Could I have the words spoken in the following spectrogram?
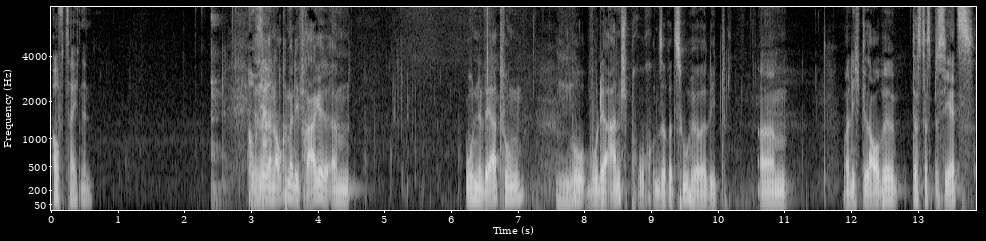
aufzeichnen. Oh, Das ist ja dann auch immer die Frage, ähm, ohne Wertung, wo, wo der Anspruch unserer Zuhörer liegt. Ähm, weil ich glaube, dass das bis jetzt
